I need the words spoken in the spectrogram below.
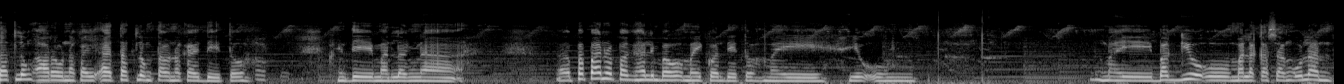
tatlong araw na kayo, ah, tatlong taon na kayo dito. Hindi man lang na Pa- paano pag halimbawa may kwan dito, may yung may bagyo o malakas ang ulan,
